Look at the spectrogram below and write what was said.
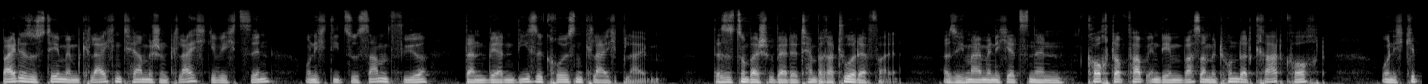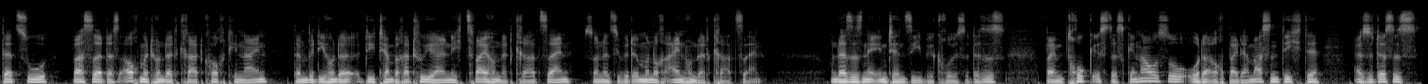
beide Systeme im gleichen thermischen Gleichgewicht sind und ich die zusammenführe, dann werden diese Größen gleich bleiben. Das ist zum Beispiel bei der Temperatur der Fall. Also ich meine, wenn ich jetzt einen Kochtopf habe, in dem Wasser mit 100 Grad kocht und ich kippe dazu Wasser, das auch mit 100 Grad kocht, hinein, dann wird die, 100, die Temperatur ja nicht 200 Grad sein, sondern sie wird immer noch 100 Grad sein. Und das ist eine intensive Größe. Das ist beim Druck ist das genauso oder auch bei der Massendichte. Also das ist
